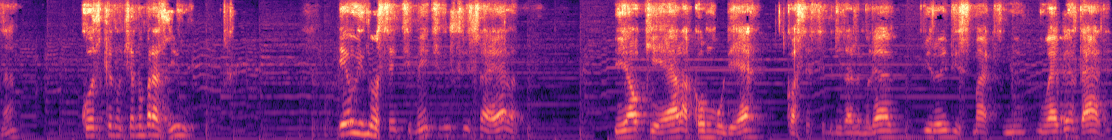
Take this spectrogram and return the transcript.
Né? Coisa que eu não tinha no Brasil. Eu, inocentemente, disse isso a ela. E ao que ela, como mulher, com a sensibilidade da mulher, virou e disse: Marcos, não, não é verdade.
